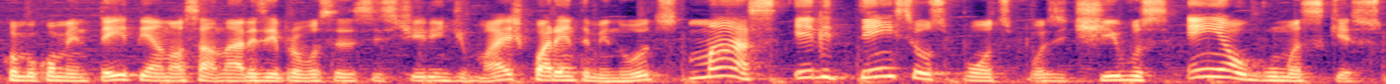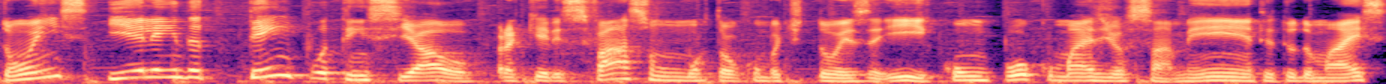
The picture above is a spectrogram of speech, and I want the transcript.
como eu comentei, tem a nossa análise aí pra vocês assistirem de mais de 40 minutos, mas ele tem seus pontos positivos em algumas questões e ele ainda tem potencial para que eles façam um Mortal Kombat 2 aí, com um pouco mais de orçamento e tudo mais,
